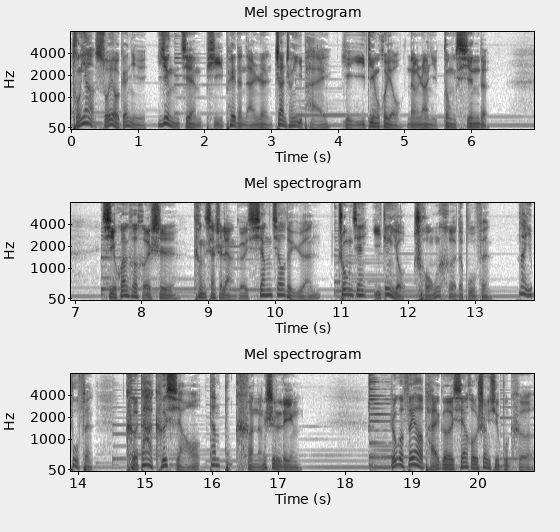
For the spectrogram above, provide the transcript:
同样，所有跟你硬件匹配的男人站成一排，也一定会有能让你动心的。喜欢和合适更像是两个相交的圆，中间一定有重合的部分，那一部分可大可小，但不可能是零。如果非要排个先后顺序不可，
